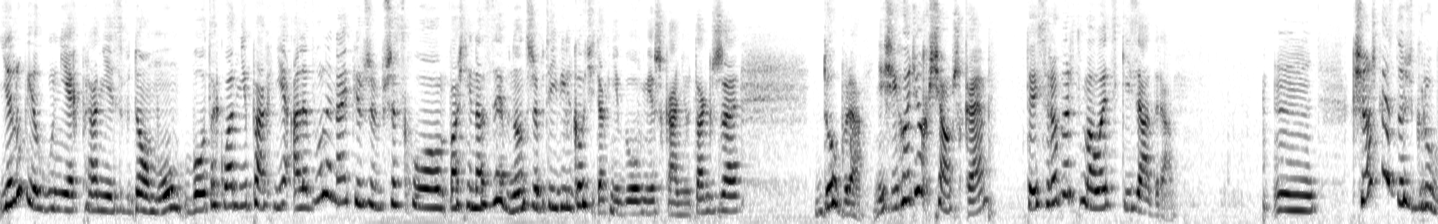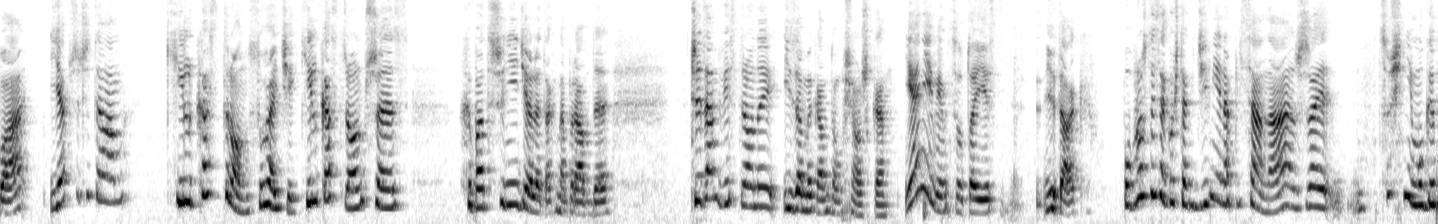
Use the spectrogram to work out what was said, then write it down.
ja lubię ogólnie jak pranie jest w domu, bo tak ładnie pachnie, ale wolę najpierw, żeby przeschło właśnie na zewnątrz, żeby tej wilgoci tak nie było w mieszkaniu, także Dobra, jeśli chodzi o książkę, to jest Robert Małecki Zadra. Mm, książka jest dość gruba. Ja przeczytałam kilka stron, słuchajcie, kilka stron przez chyba trzy niedziele tak naprawdę. Czytam dwie strony i zamykam tą książkę. Ja nie wiem, co to jest nie tak. Po prostu jest jakoś tak dziwnie napisana, że coś nie mogę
